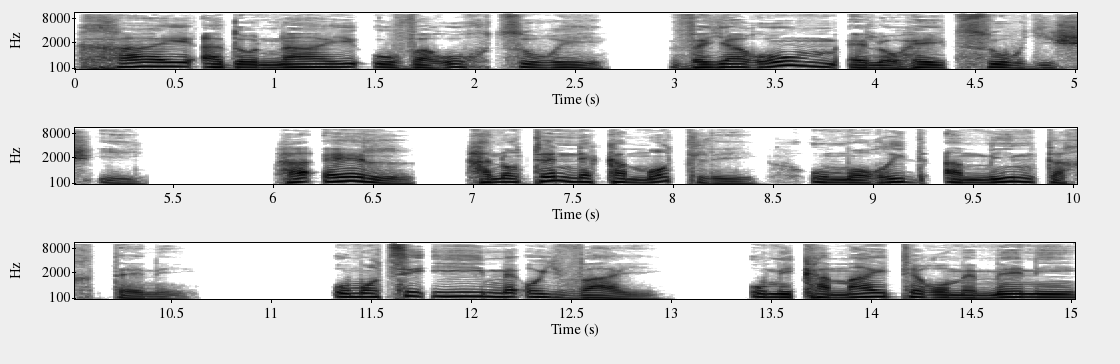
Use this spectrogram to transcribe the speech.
חי אדוני וברוך צורי, וירום אלוהי צור ישעי. האל, הנותן נקמות לי, ומוריד עמים תחתני. ומוציאי מאויבי, ומקמי תרוממני,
